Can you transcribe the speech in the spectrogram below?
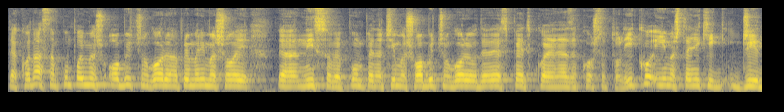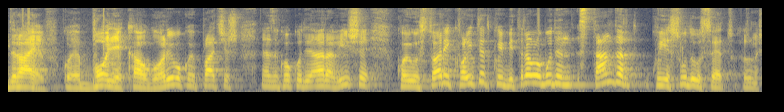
da kod nas na pumpu imaš obično gorivo, naprimjer imaš ovaj e, nisove pumpe, znači imaš obično gorivo 95 koje, ne znam, košta toliko i imaš taj neki G-Drive koje je bolje kao gorivo, koje plaćaš ne znam koliko dinara više, koji je u stvari kvalitet koji bi trebalo bude standard koji je svuda u svetu, razumeš?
